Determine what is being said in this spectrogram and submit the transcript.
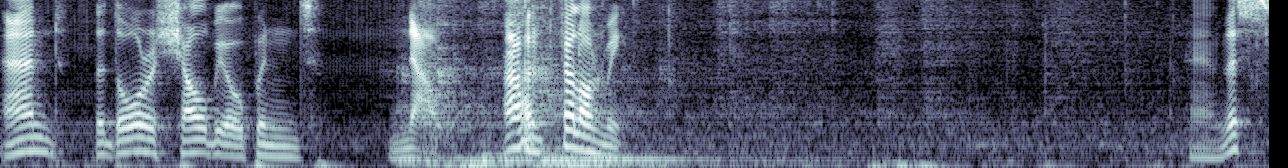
And the door shall be opened now. Ah, it fell on me. And this.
